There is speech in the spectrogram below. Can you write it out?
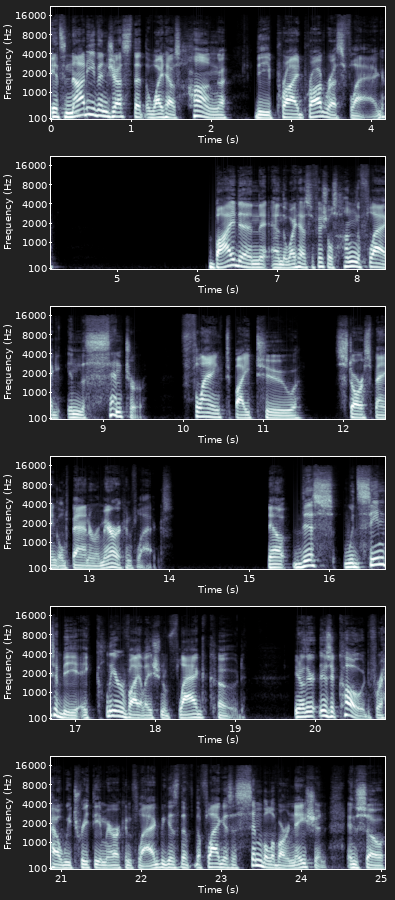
It's not even just that the White House hung the Pride Progress flag. Biden and the White House officials hung the flag in the center, flanked by two Star Spangled Banner American flags. Now, this would seem to be a clear violation of flag code. You know, there, there's a code for how we treat the American flag because the, the flag is a symbol of our nation. And so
